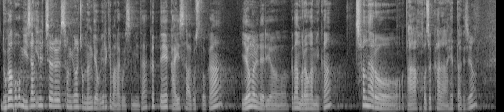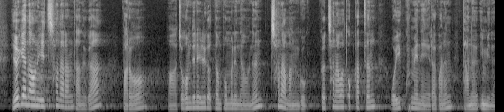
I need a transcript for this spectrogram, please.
누가복음 2장 1절을 성경을 좀 넘겨 이렇게 말하고 있습니다. 그때 가이사 아구스토가 영을 내려 그다음 뭐라고 합니까? 천하로 다 호적하라 했다 그죠? 여기에 나오는 이 천하라는 단어가 바로 어, 조금 전에 읽었던 본문에 나오는 천하만국 그 천하와 똑같은 오이쿠메네라고 하는 단어입니다.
